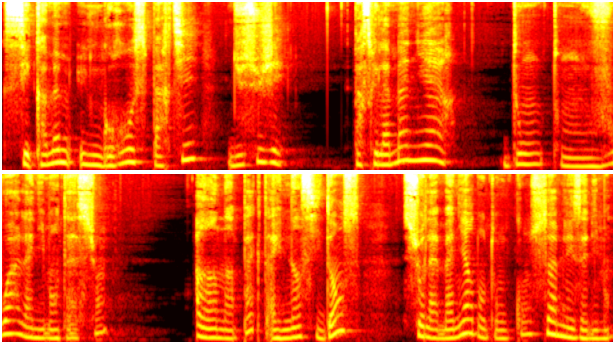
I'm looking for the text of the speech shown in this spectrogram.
c'est quand même une grosse partie du sujet. Parce que la manière dont on voit l'alimentation, un impact, a une incidence sur la manière dont on consomme les aliments,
